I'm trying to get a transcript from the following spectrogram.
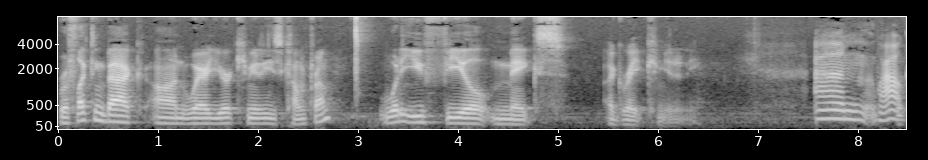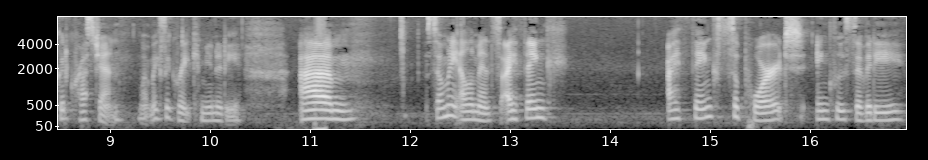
Reflecting back on where your communities come from, what do you feel makes a great community? Um, wow, good question. What makes a great community? Um, so many elements. I think. I think support, inclusivity,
